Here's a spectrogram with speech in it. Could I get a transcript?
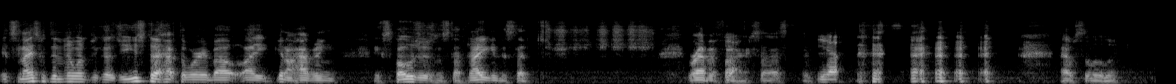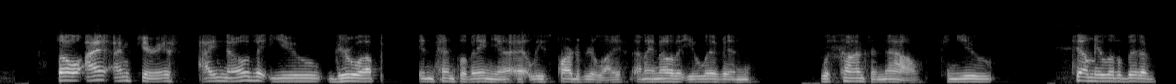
It's nice with the new ones because you used to have to worry about like you know having exposures and stuff. Now you can just like rapid fire. So that's yeah. absolutely. So I, I'm curious. I know that you grew up in Pennsylvania at least part of your life, and I know that you live in Wisconsin now. Can you tell me a little bit of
